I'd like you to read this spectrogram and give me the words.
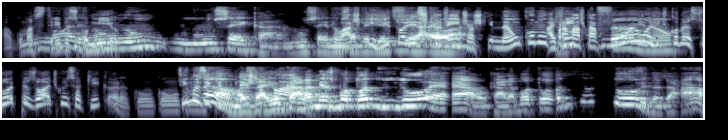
Algumas tribos Olha, comiam. Não, não, não sei, cara. Não sei. Não Eu acho que ritualisticamente, Eu- acho que não como A pra gente, matar fome, não, não. a gente começou o episódio com isso aqui, cara. Com, com, Sim, mas é Não, não mas aí o claro. cara mesmo botou du... é, o cara botou dúvidas. Ah,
